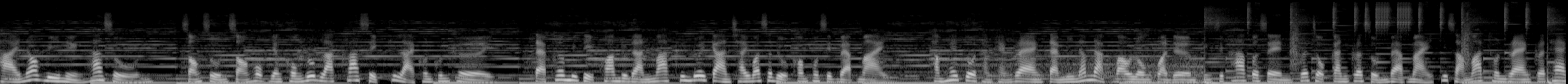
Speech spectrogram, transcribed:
ภายนอก V150 2026 ยังคงรูปลักษณ์คลาสสิกที่หลายคนคุ้นเคย แต่เพิ่มมิติความดุดันมากขึ้นด้วยการใช้วัสดุคอมโพสิตแบบใหม่ ทำให้ตัวถังแข็งแรงแต่มีน้ำหนักเบาลงกว่าเดิมถึง 15%กระจกกันกระสุนแบบใหม่ที่สามารถทนแรงกระแทก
